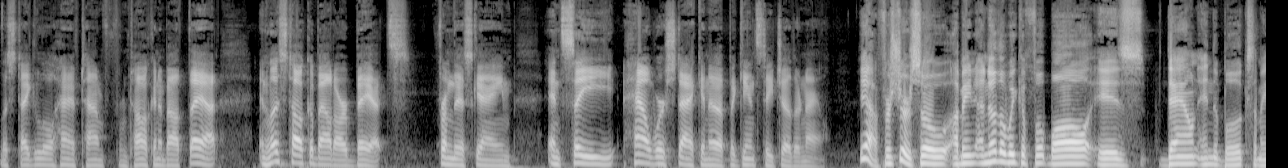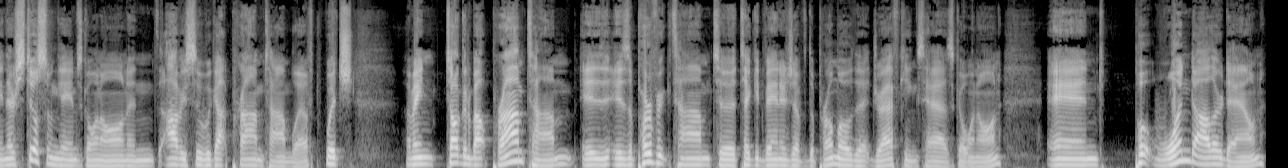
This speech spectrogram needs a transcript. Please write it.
let's take a little halftime from talking about that, and let's talk about our bets from this game and see how we're stacking up against each other now. Yeah, for sure. So, I mean, another week of football is down in the books. I mean, there's still some games going on, and obviously we got prime time left, which, I mean, talking about prime time is, is a perfect time to take advantage of the promo that DraftKings has going on and put $1 down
